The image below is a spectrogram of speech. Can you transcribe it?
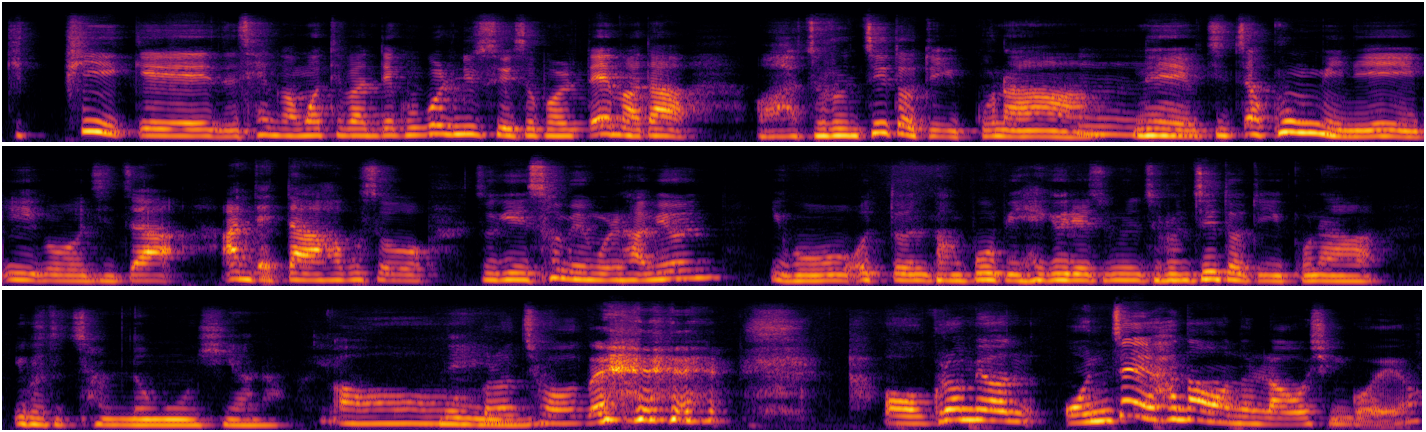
깊이 있게 생각 못 해봤는데 그걸 뉴스에서 볼 때마다 와 저런 제도도 있구나. 음. 네, 진짜 국민이 이거 진짜 안 됐다 하고서 저기 서명을 하면 이거 어떤 방법이 해결해 주는 저런 제도도 있구나. 이것도 참 너무 희한하고. 어, 네. 그렇죠. 네. 어, 그러면 언제 하나원을 나오신 거예요?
